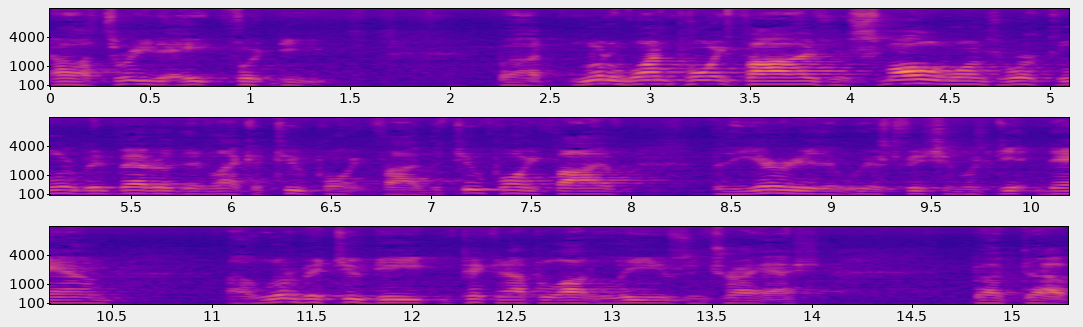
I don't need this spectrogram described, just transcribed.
uh, three to eight foot deep. But little 1.5s, the smaller ones worked a little bit better than like a 2.5. The 2.5 for the area that we was fishing was getting down a little bit too deep and picking up a lot of leaves and trash. But uh,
